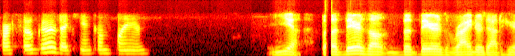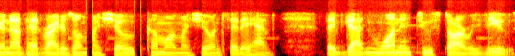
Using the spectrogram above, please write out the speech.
far, so good. I can't complain. Yeah, but there's a but there's writers out here, and I've had writers on my show come on my show and say they have they've gotten one and two star reviews.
